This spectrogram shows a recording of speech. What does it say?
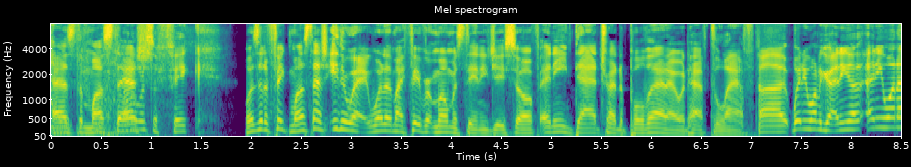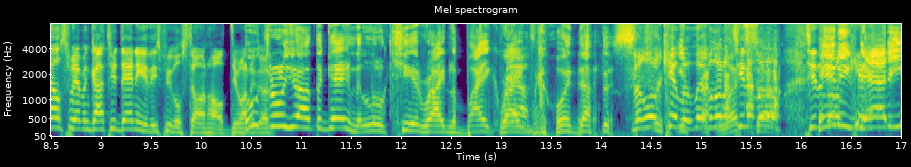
as the I mustache. it was a fake. Was it a fake mustache? Either way, one of my favorite moments, Danny G. So if any dad tried to pull that, I would have to laugh. Uh, where do you want to go? Any, anyone else we haven't got to? Danny, are these people still on hold? Do you want Who to go? threw you out the game? The little kid riding the bike, right, going down the street. The little kid, the little, little, see that little, see the Hit little him, kid, Daddy,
